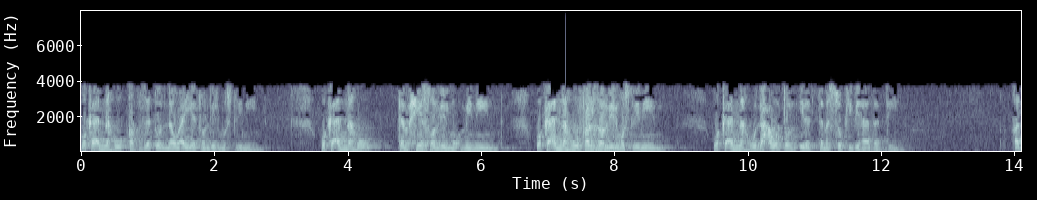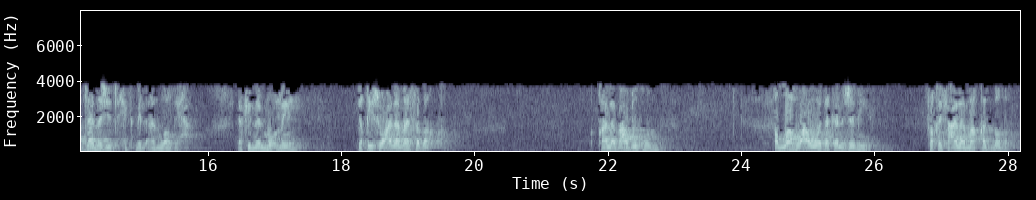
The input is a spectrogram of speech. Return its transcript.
وكأنه قفزة نوعية للمسلمين وكأنه تمحيص للمؤمنين وكأنه فرز للمسلمين وكأنه دعوة إلى التمسك بهذا الدين. قد لا نجد الحكمة الآن واضحة لكن المؤمن يقيس على ما سبق. قال بعضهم الله عودك الجميل فقس على ما قد مضى.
